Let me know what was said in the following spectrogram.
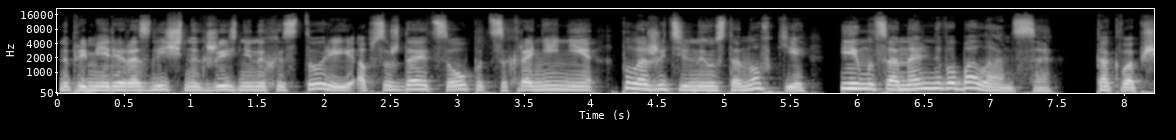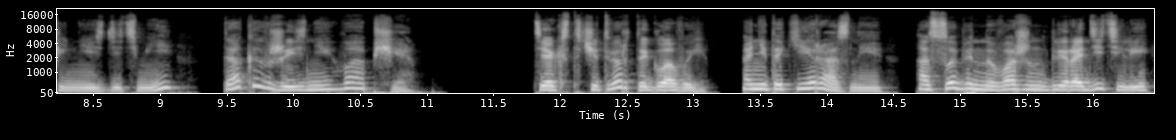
На примере различных жизненных историй обсуждается опыт сохранения положительной установки и эмоционального баланса, как в общении с детьми, так и в жизни вообще. Текст четвертой главы, они такие разные, особенно важен для родителей,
